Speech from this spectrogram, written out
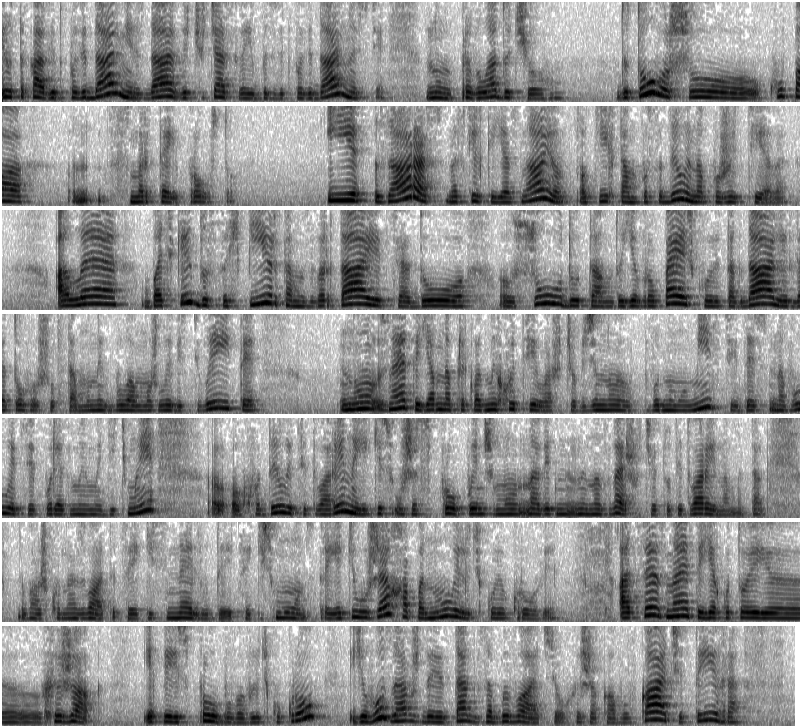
І от така відповідальність, да, відчуття своєї безвідповідальності ну, привела до чого? До того, що купа смертей просто. І зараз, наскільки я знаю, от їх там посадили на пожиттєве. Але батьки до сих пір там звертаються до суду, там, до європейського і так далі, для того, щоб там у них була можливість вийти. Ну, знаєте, я б, наприклад, не хотіла, щоб зі мною в одному місці, десь на вулиці, поряд з моїми дітьми, ходили ці тварини, якісь уже спроб по-іншому навіть не назвеш, хоча тут і тваринами, так важко назвати. Це якісь нелюди, це якісь монстри, які вже хапанули людської крові. А це, знаєте, як отой хижак, який спробував людську кров, його завжди так забивають цього хижака, вовка чи тигра,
